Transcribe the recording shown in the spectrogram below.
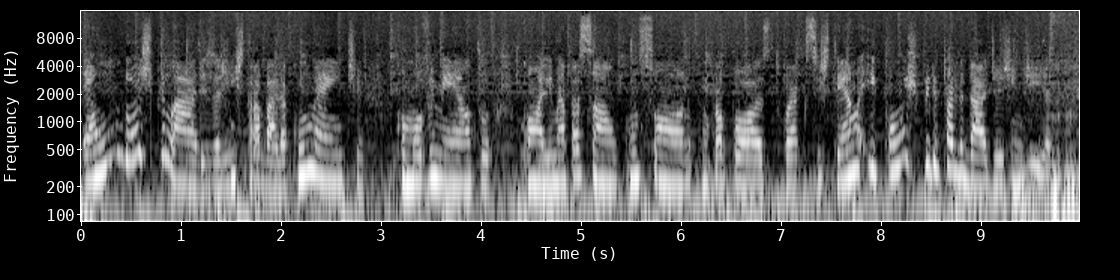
é um dos pilares. A gente trabalha com mente, com movimento, com alimentação, com sono, com propósito, com ecossistema e com espiritualidade hoje em dia. Uhum.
